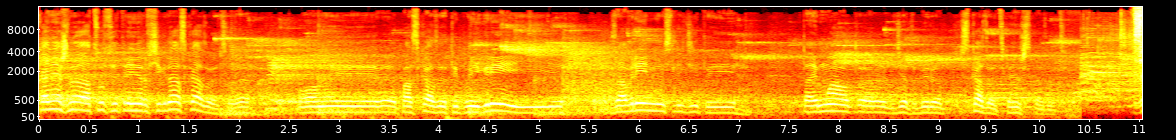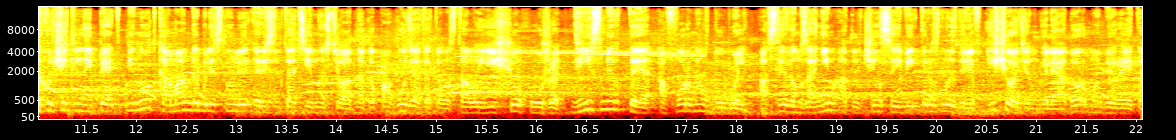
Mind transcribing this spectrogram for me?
Конечно, отсутствие тренера всегда сказывается. Да? Он и подсказывает и по игре, и за временем следит, и тайм-аут э, где-то берет. Сказывается, конечно, сказывается. Заключительные пять минут команды блеснули результативностью, однако погоде от этого стало еще хуже. Денис Мерте оформил дубль, а следом за ним отличился и Виктор Злыдырев, еще один голеадор Мобирейта.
